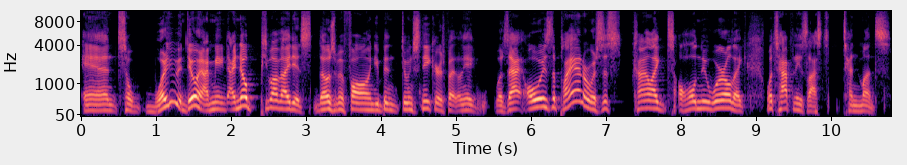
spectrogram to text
and so what have you been doing? I mean, I know people have ideas. Those have been following. You've been doing sneakers, but like, was that always the plan, or was this kind of like a whole new world? Like, what's happened these last 10 months?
